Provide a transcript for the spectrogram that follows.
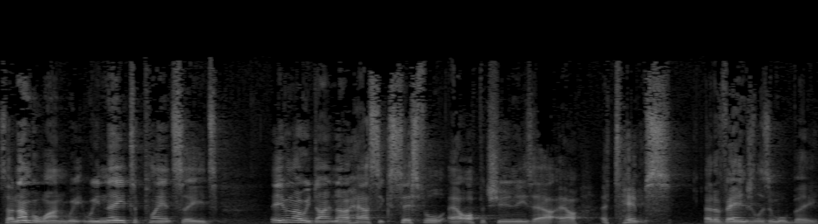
So, number one, we, we need to plant seeds, even though we don't know how successful our opportunities, our, our attempts at evangelism will be.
